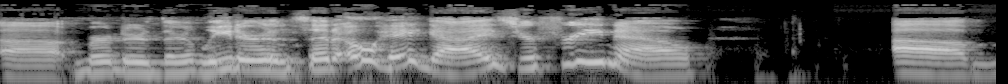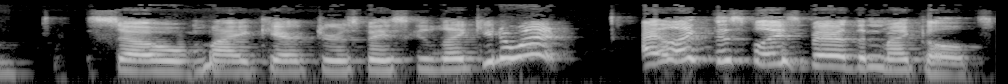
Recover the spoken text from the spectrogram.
uh, murdered their leader and said, "Oh, hey guys, you're free now." Um, so my character is basically like, you know what? I like this place better than my cult.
